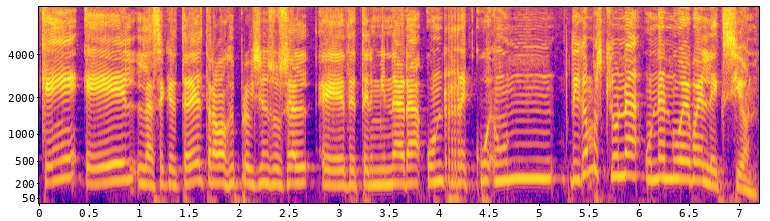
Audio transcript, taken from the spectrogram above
que la Secretaría del Trabajo y Previsión Social eh, determinara un, digamos que una, una nueva elección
